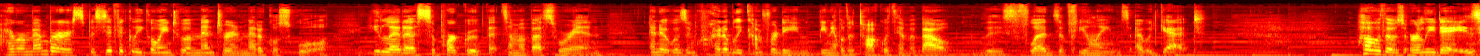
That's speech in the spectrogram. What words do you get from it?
I remember specifically going to a mentor in medical school he led a support group that some of us were in, and it was incredibly comforting being able to talk with him about these floods of feelings I would get. Oh, those early days.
